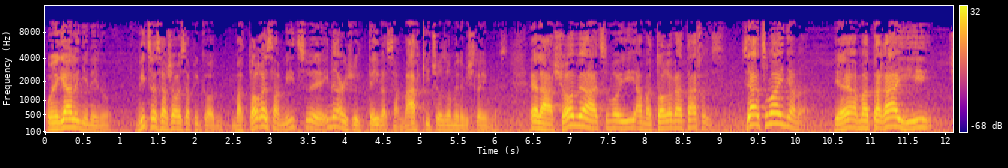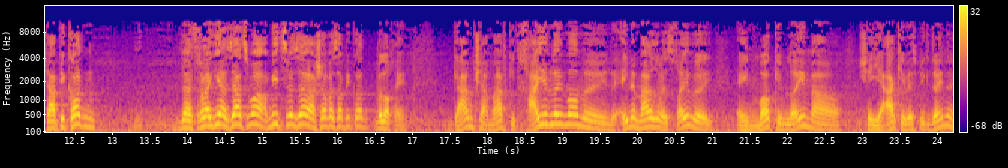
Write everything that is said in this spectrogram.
הוא נגיע לענייננו. מצווה השוב עשה פי קודם. מטורס המצווה, אין רק בשביל טבע סמכית שעוזר ממנו בשלימוס. אלא השוב עצמו היא המטורה והתכליס. זה עצמו העניין. Yeah, המטרה היא שהפיקודן, צריך להגיע, זה עצמו, המצווה זה, השוב עשה פיקודן, ולא כן. גם כשהמפקיד חייב לא ימומן, ואין אמר זה לסחייבי, אין מוקים לא יאמר, שיעקב אספיק דייני,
